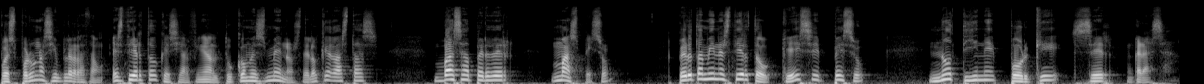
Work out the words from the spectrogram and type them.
Pues por una simple razón. Es cierto que si al final tú comes menos de lo que gastas, vas a perder más peso. Pero también es cierto que ese peso no tiene por qué ser grasa.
